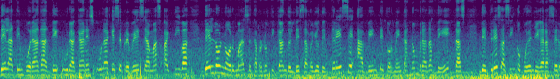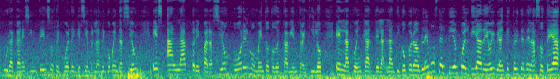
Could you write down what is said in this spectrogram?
de la temporada de huracanes, una que se prevé sea más activa de lo normal. Se está pronosticando el desarrollo de 13 a 20 tormentas nombradas. De estas, de 3 a 5 pueden llegar a ser huracanes intensos. Recuerden que siempre la recomendación es a la preparación. Por el momento todo está bien tranquilo en la cuenca del Atlántico. Pero hablemos del tiempo el día de hoy. Vean que estoy desde la azotea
